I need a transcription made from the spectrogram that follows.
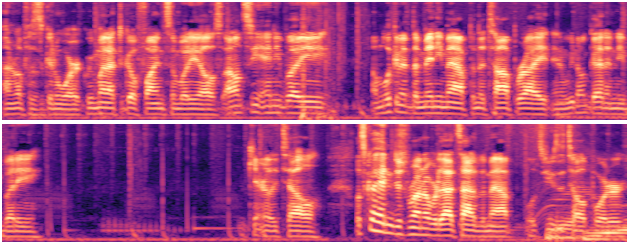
I don't know if this is going to work. We might have to go find somebody else. I don't see anybody. I'm looking at the mini map in the top right, and we don't get anybody. We can't really tell. Let's go ahead and just run over to that side of the map. Let's use the teleporter.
